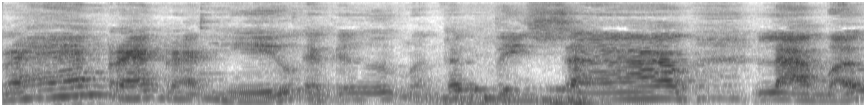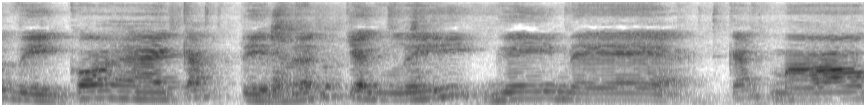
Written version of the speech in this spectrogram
ráng ráng ráng hiểu theo cái hướng mình thích. Vì sao? Là bởi vì có hai cách tìm đến chân lý ghi nè, cách một.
